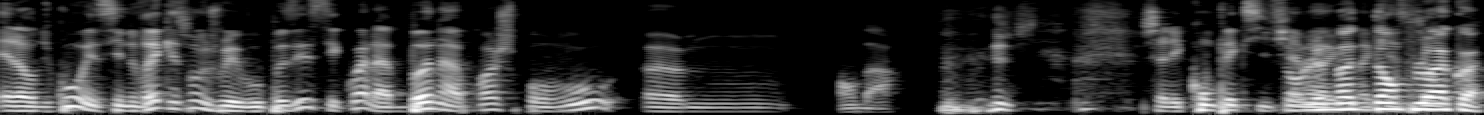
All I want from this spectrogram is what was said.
alors du coup, c'est une vraie question que je voulais vous poser. C'est quoi la bonne approche pour vous euh, en bar J'allais complexifier Sur le mode d'emploi, quoi.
